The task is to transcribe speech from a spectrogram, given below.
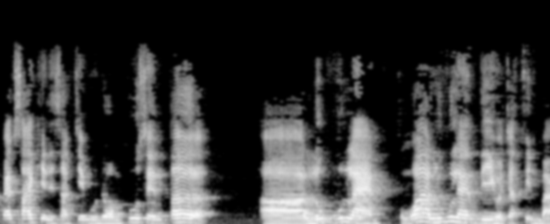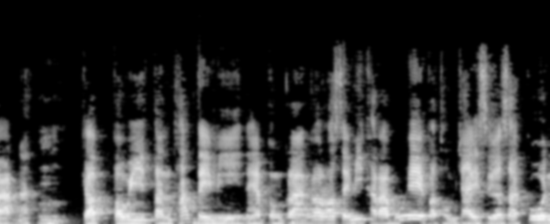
แบ็กซ้ายเกียรติศักดิ์เจมส์อุดมคู่เซนเตอร์อ่าลุควูดแลนด์ผมว่าลุควูดแลนด์ดีกว่าจัสตินบาร์สนะอืมกับปวีตันทะเตมีนะครับ ตรงกลางก็รอสเซมิคาราบูเอปฐมชัยเสือสกุล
